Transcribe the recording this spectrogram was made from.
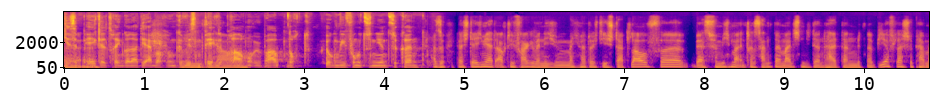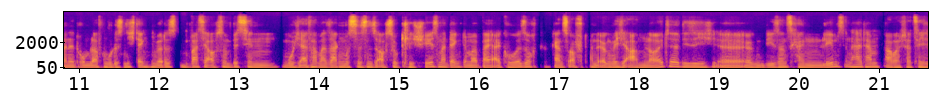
Diese Äh, Pegeltrinker, die einfach einen gewissen Pegel genau. brauchen, um überhaupt noch irgendwie funktionieren zu können. Also da stelle ich mir halt auch die Frage, wenn ich manchmal durch die Stadt laufe, wäre es für mich mal interessant bei manchen, die dann halt dann mit einer Bierflasche permanent rumlaufen, wo du es nicht denken würdest. Was ja auch so ein bisschen, wo ich einfach mal sagen muss, das sind auch so Klischees. Man denkt immer bei Alkoholsucht ganz oft an irgendwelche armen Leute, die sich äh, irgendwie sonst keinen Lebensinhalt haben. Aber tatsächlich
